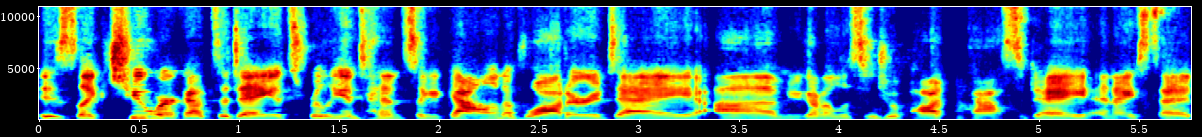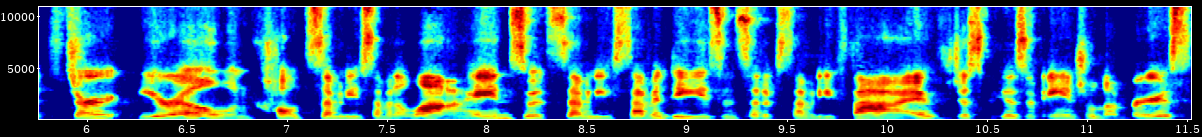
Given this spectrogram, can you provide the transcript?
is like two workouts a day. It's really intense, like a gallon of water a day. Um, you got to listen to a podcast a day. And I said, start your own called 77 Align. So it's 77 days instead of 75, just because of angel numbers.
